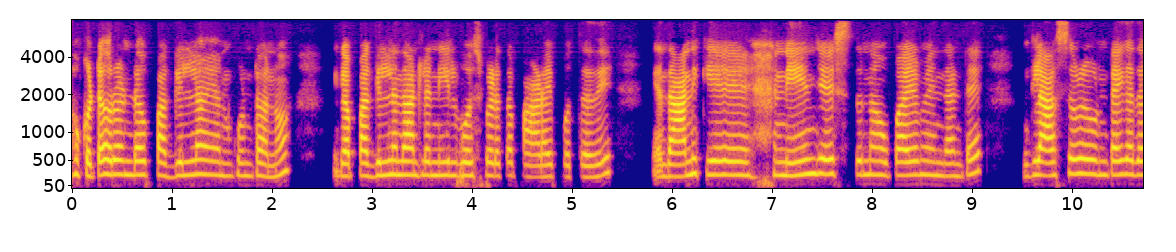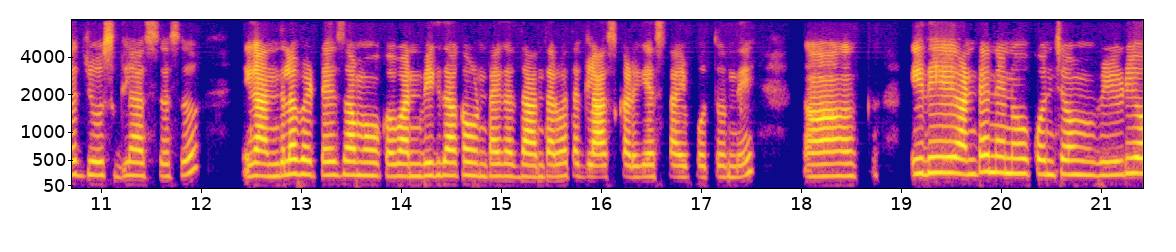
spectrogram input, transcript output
ఒకటో రెండో పగిలినాయనుకుంటాను. ఇక పగిలిన దాంట్లో నీళ్ళు పోసి పెడితే పాడైపోతుంది దానికి నేను చేస్తున్న ఉపాయం ఏంటంటే గ్లాసులు ఉంటాయి కదా జ్యూస్ గ్లాసెస్ ఇక అందులో పెట్టేసాము. ఒక వన్ వీక్ దాకా ఉంటాయి కదా దాని తర్వాత గ్లాస్ కడిగేస్తే అయిపోతుంది. ఇది అంటే నేను కొంచెం వీడియో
